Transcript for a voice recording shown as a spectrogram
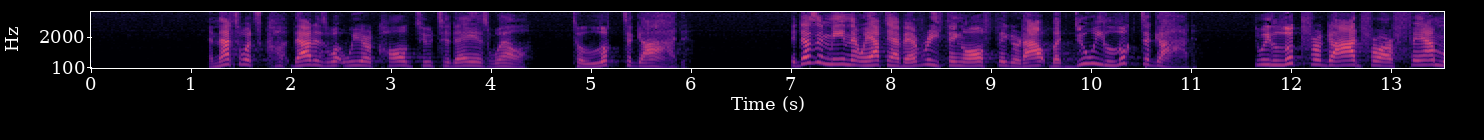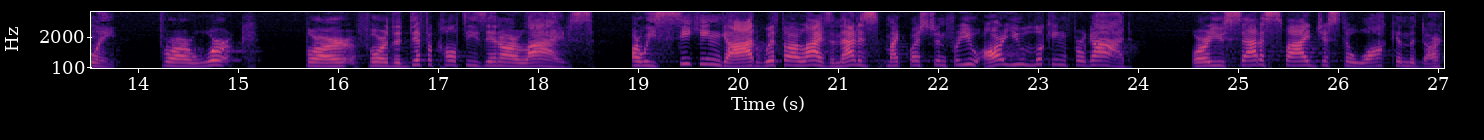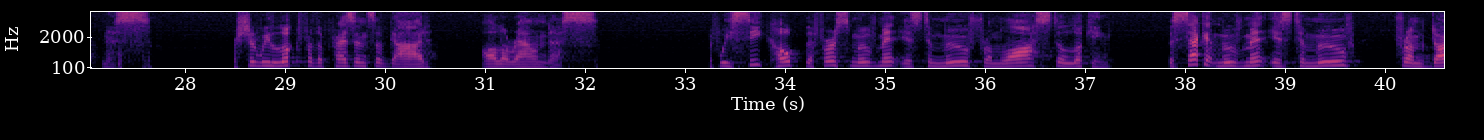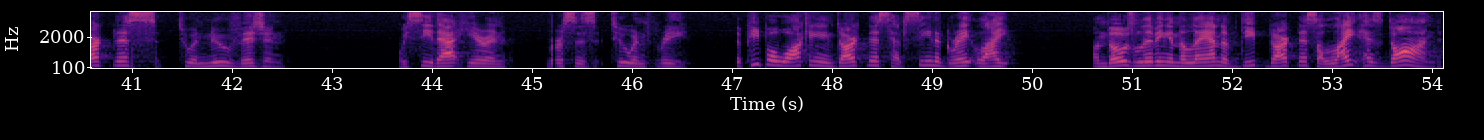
And that's what's, that is what we are called to today as well to look to God. It doesn't mean that we have to have everything all figured out, but do we look to God? Do we look for God for our family, for our work, for, our, for the difficulties in our lives? Are we seeking God with our lives? And that is my question for you. Are you looking for God? Or are you satisfied just to walk in the darkness? Or should we look for the presence of God all around us? If we seek hope, the first movement is to move from lost to looking. The second movement is to move from darkness to a new vision. We see that here in verses 2 and 3. The people walking in darkness have seen a great light. On those living in the land of deep darkness, a light has dawned.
